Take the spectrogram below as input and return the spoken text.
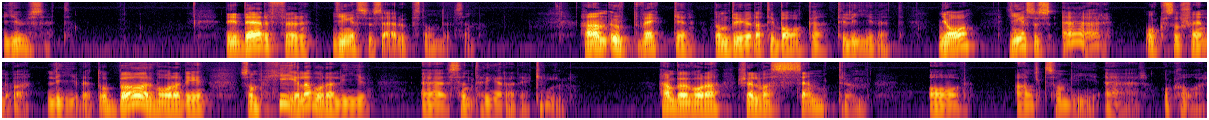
ljuset. Det är därför Jesus är uppståndelsen. Han uppväcker de döda tillbaka till livet. Ja, Jesus är också själva livet och bör vara det som hela våra liv är centrerade kring. Han bör vara själva centrum av allt som vi är och har.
